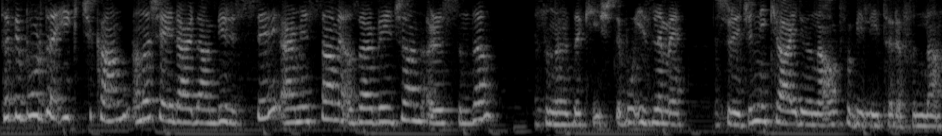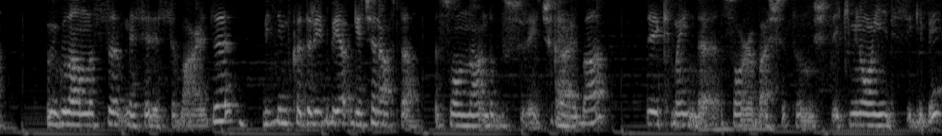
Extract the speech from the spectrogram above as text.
Tabi burada ilk çıkan ana şeylerden birisi Ermenistan ve Azerbaycan arasında sınırdaki işte bu izleme sürecinin iki aylığına Avrupa Birliği tarafından uygulanması meselesi vardı. Bildiğim kadarıyla bir, geçen hafta sonlandı bu süreç galiba. Evet. Ekim ayında sonra başlatılmıştı. 2017'si gibi.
